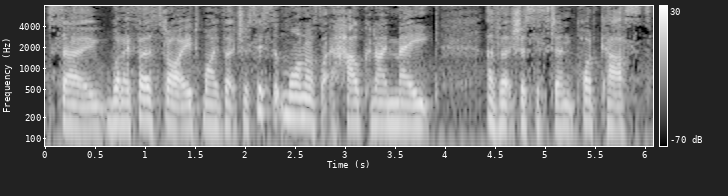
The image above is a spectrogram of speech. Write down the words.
so when I first started my virtual assistant one, I was like, how can I make a virtual assistant podcast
